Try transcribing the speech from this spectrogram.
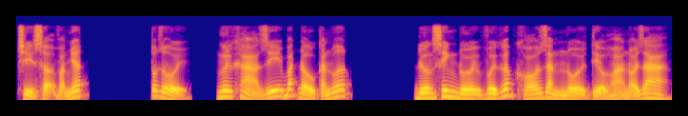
chỉ sợ vạn nhất. Tốt rồi, ngươi khả dĩ bắt đầu cắn ướt. Đường sinh đối với gấp khó dằn nổi tiểu hỏa nói ra.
